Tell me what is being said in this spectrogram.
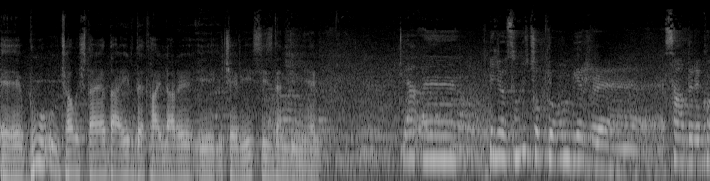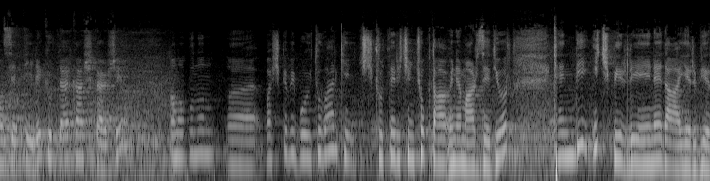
E, bu çalıştaya dair detayları, e, içeriği sizden dinleyelim. Ya e, biliyorsunuz çok yoğun bir e, saldırı konseptiyle Kürtler karşı karşıya. Ama bunun e, başka bir boyutu var ki Kürtler için çok daha önem arz ediyor. Kendi iç birliğine dair bir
